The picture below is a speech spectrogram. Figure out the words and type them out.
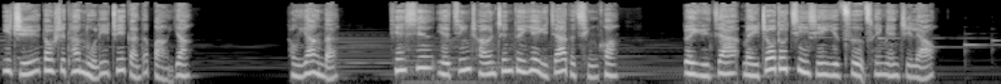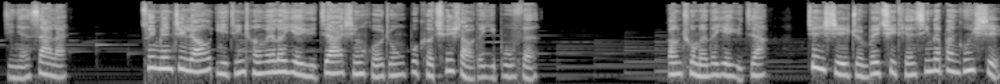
一直都是他努力追赶的榜样。同样的，甜心也经常针对叶雨佳的情况，对雨佳每周都进行一次催眠治疗。几年下来，催眠治疗已经成为了叶雨佳生活中不可缺少的一部分。刚出门的叶雨佳，正是准备去甜心的办公室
